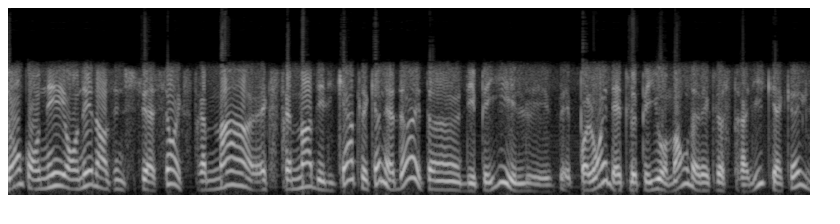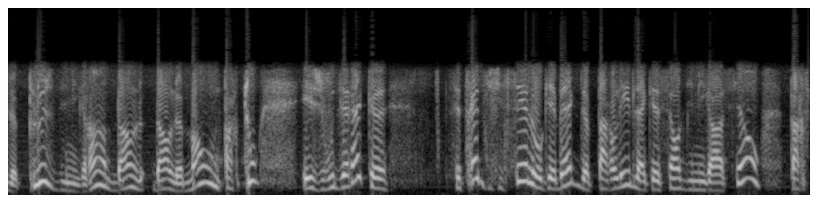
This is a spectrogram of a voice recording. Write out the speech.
donc on est on est dans une situation extrêmement extrêmement délicate. Le Canada est un des pays, pas loin d'être le pays au monde avec l'Australie qui accueille le plus d'immigrants dans le, dans le monde, partout. Et je vous dirais que c'est très difficile au Québec de parler de la question de l'immigration parce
